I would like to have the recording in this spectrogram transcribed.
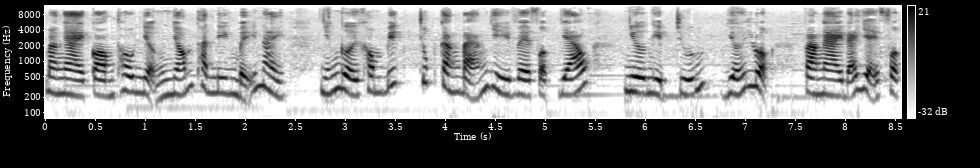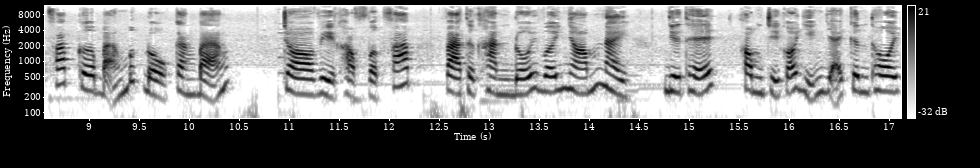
mà Ngài còn thâu nhận nhóm thanh niên Mỹ này, những người không biết chút căn bản gì về Phật giáo như nghiệp chướng, giới luật và Ngài đã dạy Phật Pháp cơ bản mức độ căn bản cho việc học Phật Pháp và thực hành đối với nhóm này. Như thế, không chỉ có diễn giải kinh thôi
